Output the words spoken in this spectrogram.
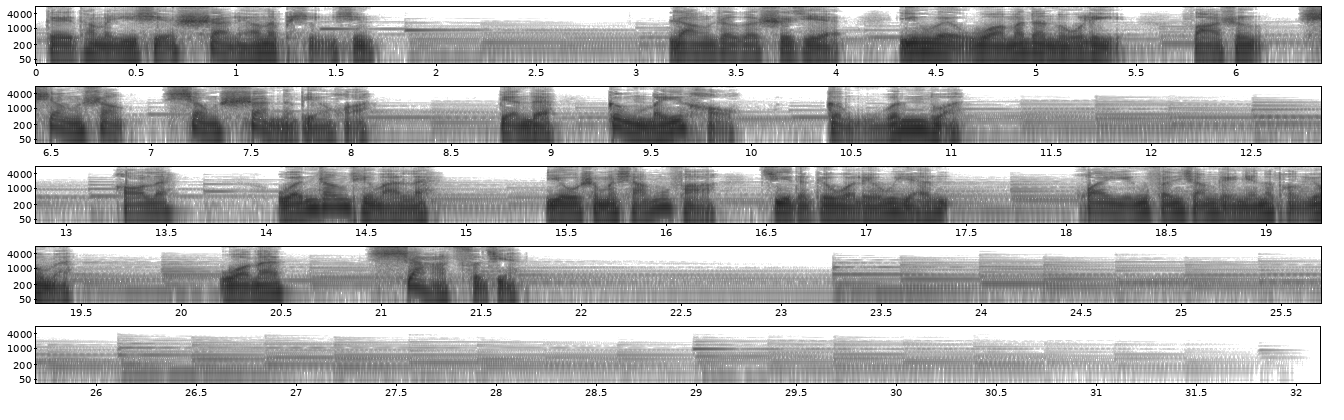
给他们一些善良的品性，让这个世界因为我们的努力发生向上向善的变化，变得更美好、更温暖。好嘞，文章听完了，有什么想法记得给我留言，欢迎分享给您的朋友们，我们下次见。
